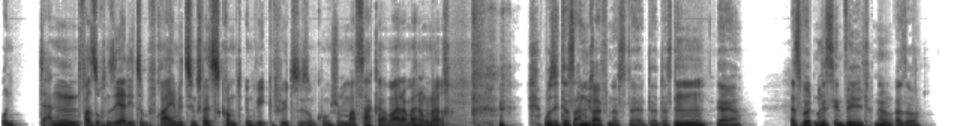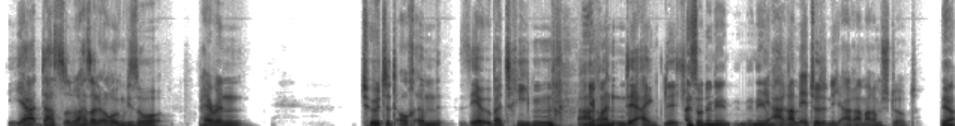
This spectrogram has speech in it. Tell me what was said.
Und dann versuchen sie ja, die zu befreien, beziehungsweise es kommt irgendwie gefühlt zu so einem komischen Massaker, meiner Meinung nach. Wo sie das angreifen, das, das, das Mhm. Ja, ja. Es wird ein Und- bisschen wild, ne? Also, Ja, das, oder du hast halt auch irgendwie so, Perrin tötet auch ähm, sehr übertrieben Aram? jemanden, der eigentlich. Also, nee, nee, nee. Nee, Aram, er tötet nicht Aram, Aram stirbt. Ja.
